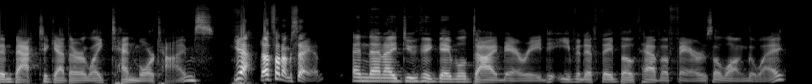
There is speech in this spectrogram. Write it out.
and back together like 10 more times. Yeah, that's what I'm saying. And then I do think they will die married, even if they both have affairs along the way.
